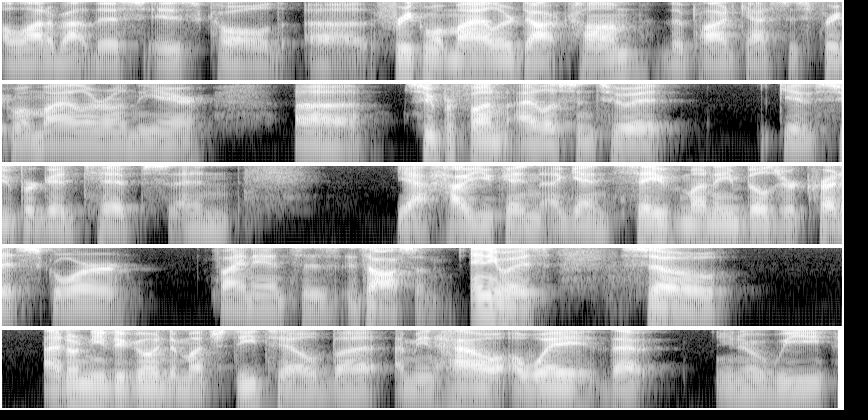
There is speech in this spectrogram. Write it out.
a lot about this is called uh, frequentmiler.com. The podcast is Frequent Miler on the air. Uh, super fun. I listen to it, gives super good tips and yeah, how you can again save money, build your credit score, finances. It's awesome. Anyways, so I don't need to go into much detail, but I mean how a way that you know we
